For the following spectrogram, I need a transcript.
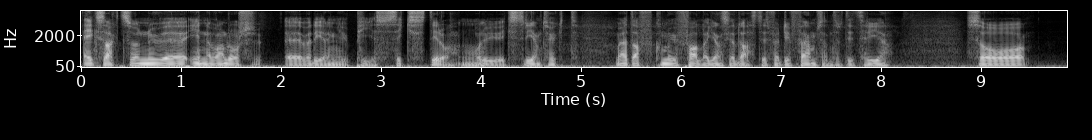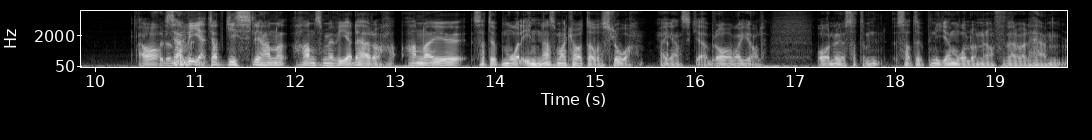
Exakt, så nu är innevarande års eh, värdering är ju PS60 då Mm. och det är ju extremt högt. Men detta kommer ju falla ganska drastiskt, 45 sen 33. Så ja, sen är- vet jag att Gisli, han, han som är VD här då, han har ju satt upp mål innan som han klarat av att slå med ganska bra marginal. Och nu har satt de satt upp nya mål då när de förvärvade hem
